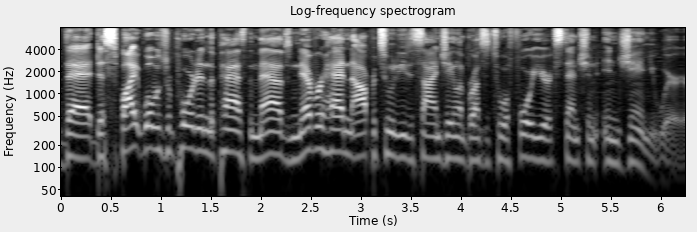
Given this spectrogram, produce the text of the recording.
that despite what was reported in the past, the Mavs never had an opportunity to sign Jalen Brunson to a four-year extension in January.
